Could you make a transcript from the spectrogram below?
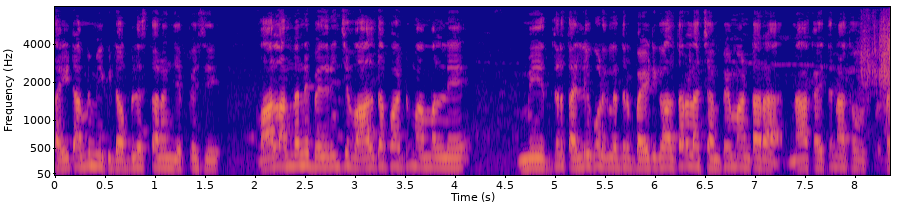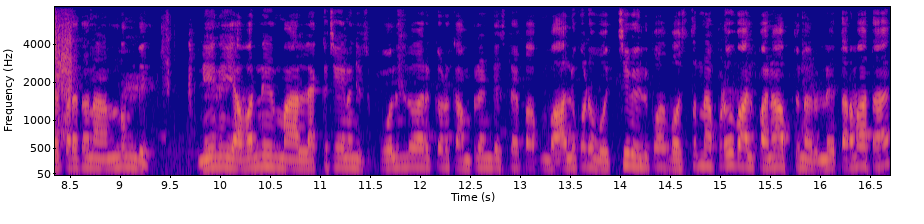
సైట్ అమ్మి మీకు డబ్బులు ఇస్తానని చెప్పేసి వాళ్ళందరినీ బెదిరించి వాళ్ళతో పాటు మమ్మల్ని మీ ఇద్దరు తల్లి కొడుకులు ఇద్దరు బయటికి వెళ్తారా అలా చంపేయమంటారా? నాకైతే నాకు విపరీతమైన అన్నం ఉంది. నేను ఎవరిని మా లెక్క చేయనని చెప్పి పోలీసుల వారికి కూడా కంప్లైంట్ ఇస్తే పాపం వాళ్ళు కూడా వచ్చి వెళ్ళిపో వస్తున్నప్పుడు వాళ్ళు పని ఆపుతున్నారు. తర్వాత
